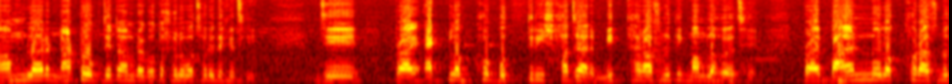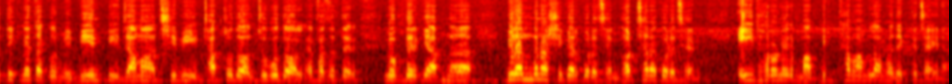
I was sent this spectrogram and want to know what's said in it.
মামলার নাটক যেটা আমরা গত ষোলো বছরে দেখেছি, যে প্রায় এক লক্ষ বত্রিশ হাজার মিথ্যা রাজনৈতিক মামলা হয়েছে। প্রায় বায়ান্ন লক্ষ রাজনৈতিক নেতাকর্মী বিএনপি জামাত, শিবির, ছাত্রদল, যুবদল, হেফাজতের লোকদেরকে আপনারা বিড়ম্বনার স্বীকার করেছেন, ঘরছাড়া করেছেন। এই ধরনের মিথ্যা মামলা আমরা দেখতে চাই না।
